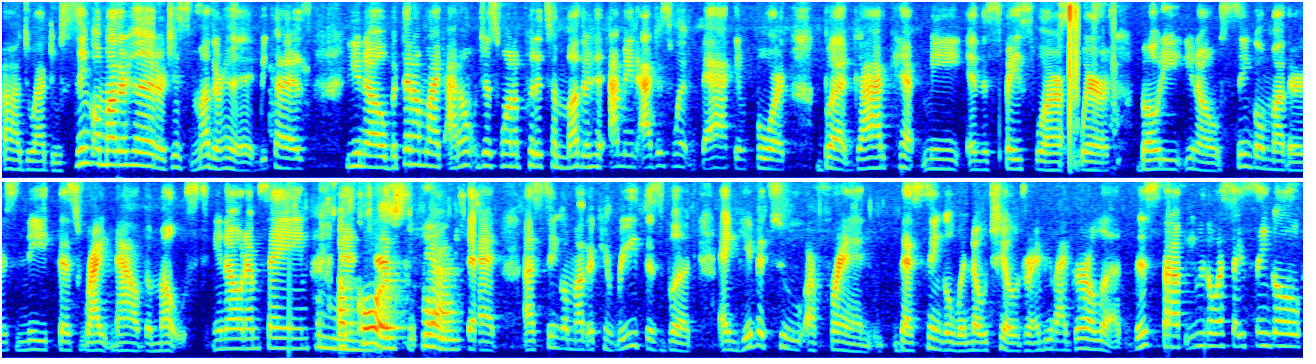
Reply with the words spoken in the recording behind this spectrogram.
uh, do I do single motherhood or just motherhood? Because, you know, but then I'm like, I don't just want to put it to motherhood. I mean, I just went back and forth, but God kept me in the space where, where Bodhi, you know, single mothers need this right now the most. You know what I'm saying? Mm-hmm. Of course. Yeah. That a single mother can read this book and give it to a friend that's single with no children and be like, girl, look, this stuff, even though I say single,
